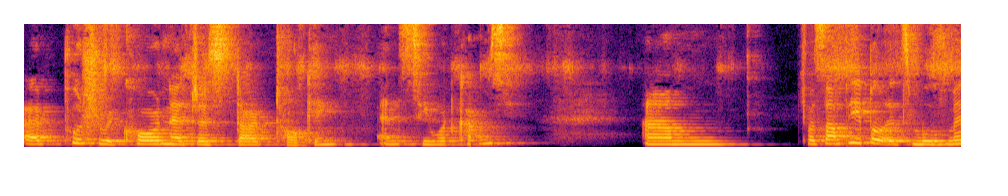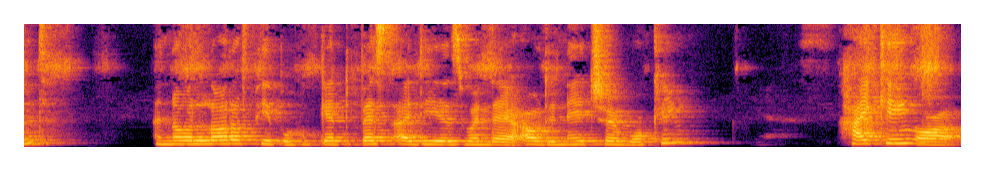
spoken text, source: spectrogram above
I push record and I just start talking and see what comes. Um, for some people, it's movement. I know a lot of people who get the best ideas when they're out in nature walking, hiking, or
